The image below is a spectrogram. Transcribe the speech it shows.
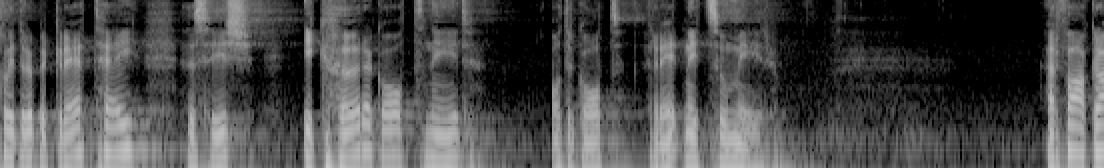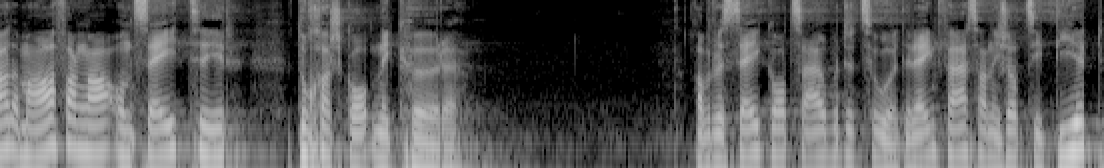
bisschen darüber geredet haben. Es ist, ich höre Gott nicht oder Gott redet nicht zu mir. Er fängt gerade am Anfang an und sagt dir, du kannst Gott nicht hören. Aber was sagt Gott selber dazu? Der eine Vers habe ich schon zitiert.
